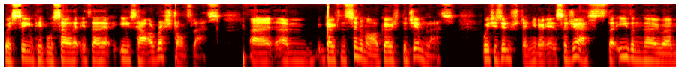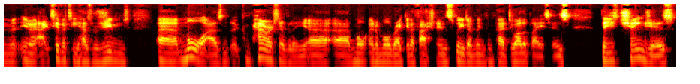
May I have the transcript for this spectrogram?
We're seeing people say that if they eat out at restaurants less, uh, um, go to the cinema, go to the gym less which is interesting. You know, it suggests that even though um, you know activity has resumed uh, more as comparatively uh, uh, more in a more regular fashion in Sweden than compared to other places, these changes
